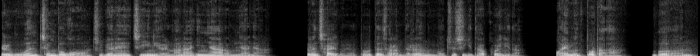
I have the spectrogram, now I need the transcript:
결국은 정보고 주변에 지인이 얼마나 있냐 없냐냐 그런 차이고요. 또 어떤 사람들은 뭐 주식이다 코인이다 와임은 또다 뭔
